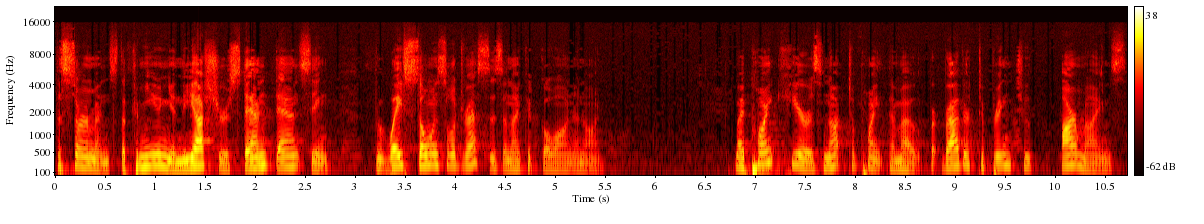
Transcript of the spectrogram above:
the sermons, the communion, the ushers, Stan dancing, the way so and so dresses, and I could go on and on. My point here is not to point them out, but rather to bring to our minds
